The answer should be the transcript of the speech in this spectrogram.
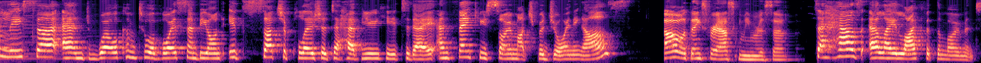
Hi, Lisa, and welcome to A Voice and Beyond. It's such a pleasure to have you here today, and thank you so much for joining us. Oh, thanks for asking me, Marisa. So, how's LA life at the moment?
